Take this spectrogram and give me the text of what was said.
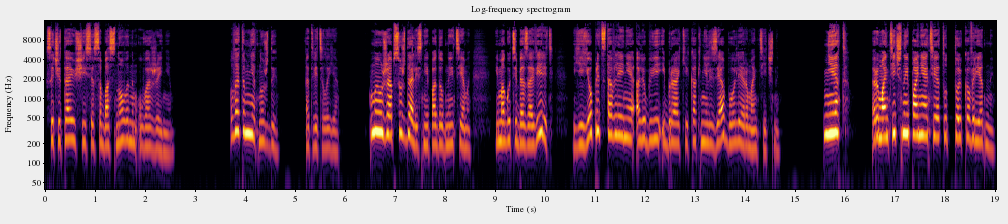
сочетающейся с обоснованным уважением. «В этом нет нужды», — ответила я. «Мы уже обсуждали с ней подобные темы, и могу тебя заверить, ее представления о любви и браке как нельзя более романтичны. Нет, романтичные понятия тут только вредны.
